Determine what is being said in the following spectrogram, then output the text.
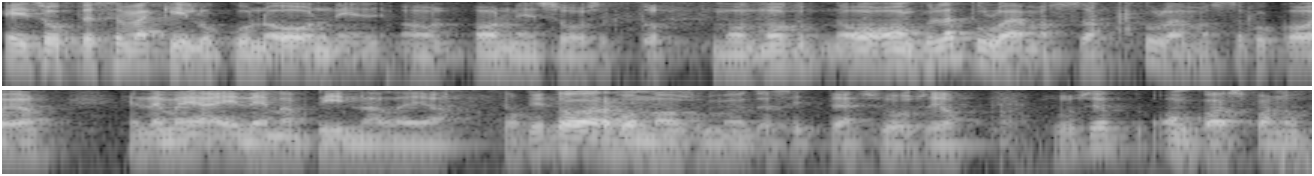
ei suhteessa väkilukuun ole niin, on, on niin suosittu, mutta on, on kyllä tulemassa, tulemassa koko ajan enemmän ja enemmän pinnalle. Ja toki tuo arvon nousun myötä sitten suosio, suosio on kasvanut,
